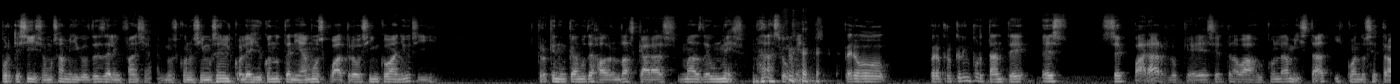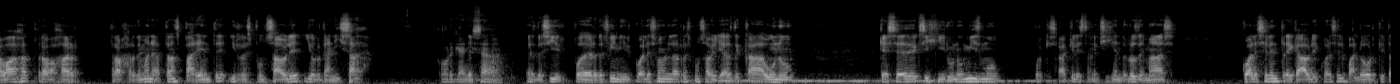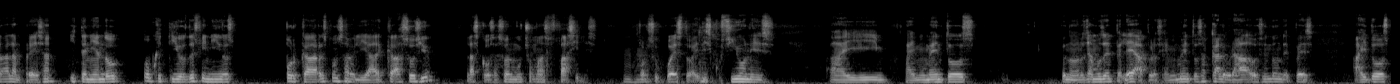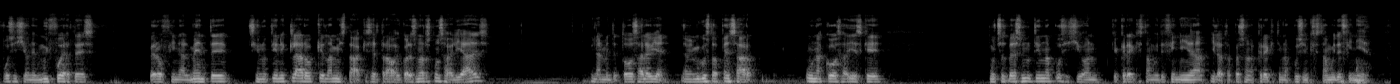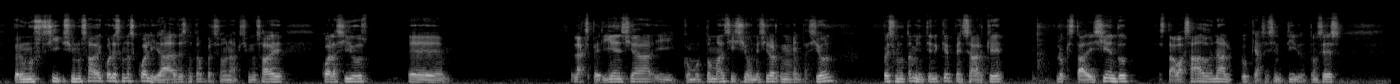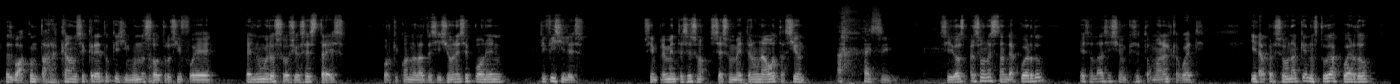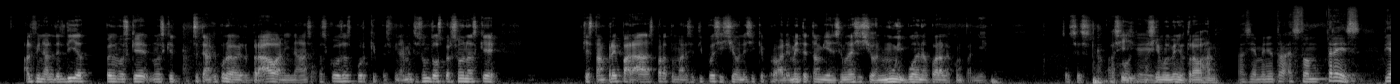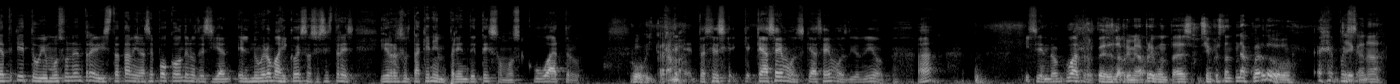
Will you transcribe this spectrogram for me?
porque sí, somos amigos desde la infancia. Nos conocimos en el colegio cuando teníamos cuatro o cinco años y creo que nunca hemos dejado las caras más de un mes, más o menos. pero, pero creo que lo importante es separar lo que es el trabajo con la amistad y cuando se trabaja, trabajar, trabajar de manera transparente y responsable y organizada. Organizada. Es decir, poder definir cuáles son las responsabilidades de cada uno, qué se debe exigir uno mismo, porque sabe que le están exigiendo los demás, cuál es el entregable y cuál es el valor que trae la empresa, y teniendo objetivos definidos por cada responsabilidad de cada socio, las cosas son mucho más fáciles. Por supuesto, hay discusiones, hay, hay momentos, pues no los llamamos de pelea, pero sí hay momentos acalorados en donde pues hay dos posiciones muy fuertes pero finalmente, si uno tiene claro qué es la amistad, qué es el trabajo y cuáles son las responsabilidades, finalmente todo sale bien. A mí me gusta pensar una cosa y es que muchas veces uno tiene una posición que cree que está muy definida y la otra persona cree que tiene una posición que está muy definida. Pero uno, si, si uno sabe cuáles son las cualidades de esa otra persona, si uno sabe cuál ha sido eh, la experiencia y cómo toma decisiones y la argumentación, pues uno también tiene que pensar que lo que está diciendo está basado en algo que hace sentido. Entonces, les voy a contar acá un secreto que hicimos nosotros y fue el número de socios es tres, porque cuando las decisiones se ponen difíciles, simplemente se, se someten a una votación. sí. Si dos personas están de acuerdo, esa es la decisión que se toma en el alcahuete. Y la persona que no estuvo de acuerdo, al final del día, pues no es que, no es que se tenga que poner brava ni nada de esas cosas, porque pues finalmente son dos personas que, que están preparadas para tomar ese tipo de decisiones y que probablemente también sea una decisión muy buena para la compañía. Entonces, así, así hemos venido trabajando. Así han venido trabajando. Son tres. Fíjate que tuvimos una entrevista también hace poco donde nos decían el número mágico de socios es tres. Y resulta que en Emprendete somos cuatro. Uy, caramba. Entonces, ¿qué, ¿qué, hacemos? ¿Qué hacemos, Dios mío? ¿Ah? Siendo cuatro. Pues la primera pregunta es, ¿siempre están de acuerdo o pues, nada?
